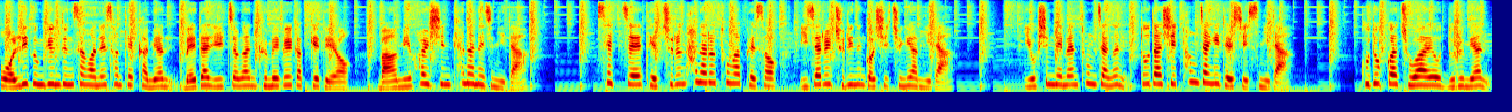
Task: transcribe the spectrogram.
원리금 균 등 상환을 선택하면 매달 일정한 금액을 갚게 되어 마음이 훨씬 편안해집니다. 셋째, 대출은 하나로 통합해서 이자를 줄이는 것이 중요합니다. 욕심내면 통장은 또다시 텅장이 될 수 있습니다. 구독과 좋아요 누르면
